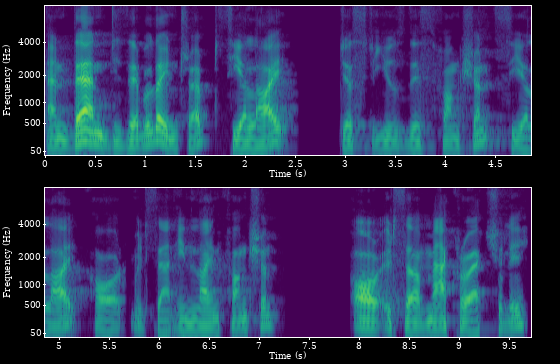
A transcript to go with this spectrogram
and then disable the interrupt CLI just use this function CLI or it's an inline function or it's a macro actually.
